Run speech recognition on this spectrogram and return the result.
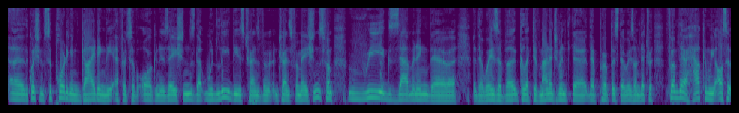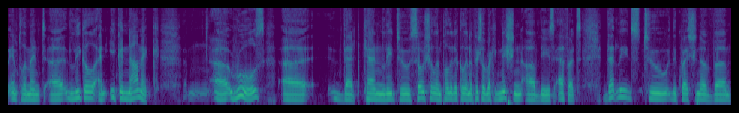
uh, the question of supporting and guiding the efforts of organizations that would lead these transformations from re-examining their uh, their ways of uh, collective management, their their purpose, their raison d'être. From there, how can we also implement uh, legal and economic uh, rules? That can lead to social and political and official recognition of these efforts. That leads to the question of um,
